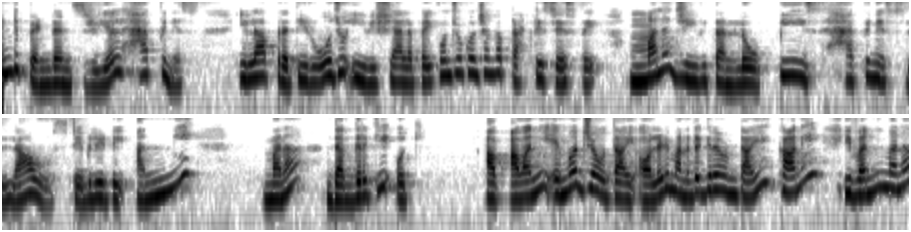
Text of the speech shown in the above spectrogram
independence real happiness ఇలా ప్రతిరోజు ఈ విషయాలపై కొంచెం కొంచెంగా ప్రాక్టీస్ చేస్తే మన జీవితంలో పీస్ హ్యాపీనెస్ లవ్ స్టెబిలిటీ అన్నీ మన దగ్గరికి వచ్చి అవన్నీ ఎమర్జ్ అవుతాయి. ఆల్రెడీ మన దగ్గరే ఉంటాయి. కానీ ఇవన్నీ మన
